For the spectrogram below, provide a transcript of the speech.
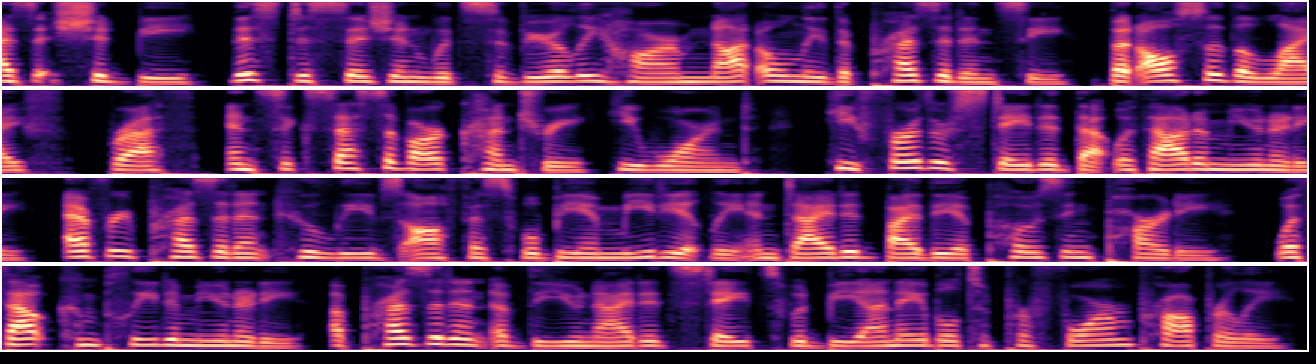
as it should be, this decision would severely harm not only the presidency, but also the life, breath, and success of our country, he warned. He further stated that without immunity, every president who leaves office will be immediately indicted by the opposing party. Without complete immunity, a president of the United States would be unable to perform properly.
